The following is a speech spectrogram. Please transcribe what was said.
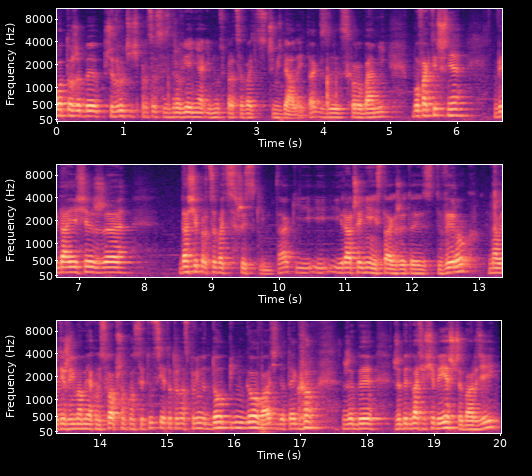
po to, żeby przywrócić procesy zdrowienia i móc pracować z czymś dalej, tak, z, z chorobami, bo faktycznie wydaje się, że da się pracować z wszystkim, tak? I, i, I raczej nie jest tak, że to jest wyrok. Nawet jeżeli mamy jakąś słabszą konstytucję, to to nas powinno dopingować do tego, żeby, żeby dbać o siebie jeszcze bardziej,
